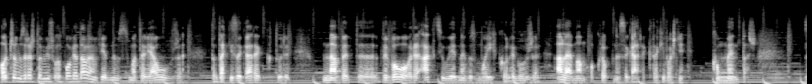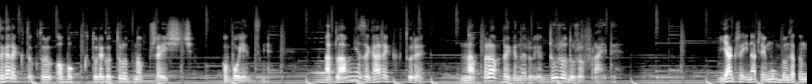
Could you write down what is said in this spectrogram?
o czym zresztą już opowiadałem w jednym z materiałów, że to taki zegarek, który nawet e, wywołał reakcję u jednego z moich kolegów, że ale mam okropny zegarek. Taki właśnie komentarz. Zegarek, który, obok którego trudno przejść obojętnie. A dla mnie zegarek, który naprawdę generuje dużo, dużo frajdy. Jakże inaczej mógłbym zatem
